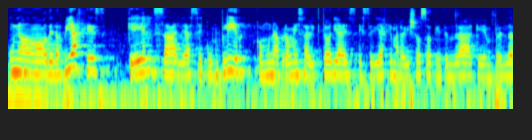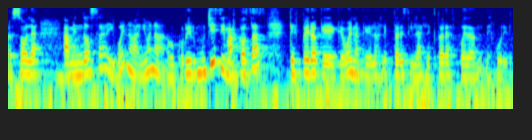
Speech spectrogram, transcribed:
uno de los viajes que Elsa le hace cumplir como una promesa Victoria es ese viaje maravilloso que tendrá que emprender sola a Mendoza y bueno, ahí van a ocurrir muchísimas cosas que espero que, bueno, que los lectores y las lectoras puedan descubrirla.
